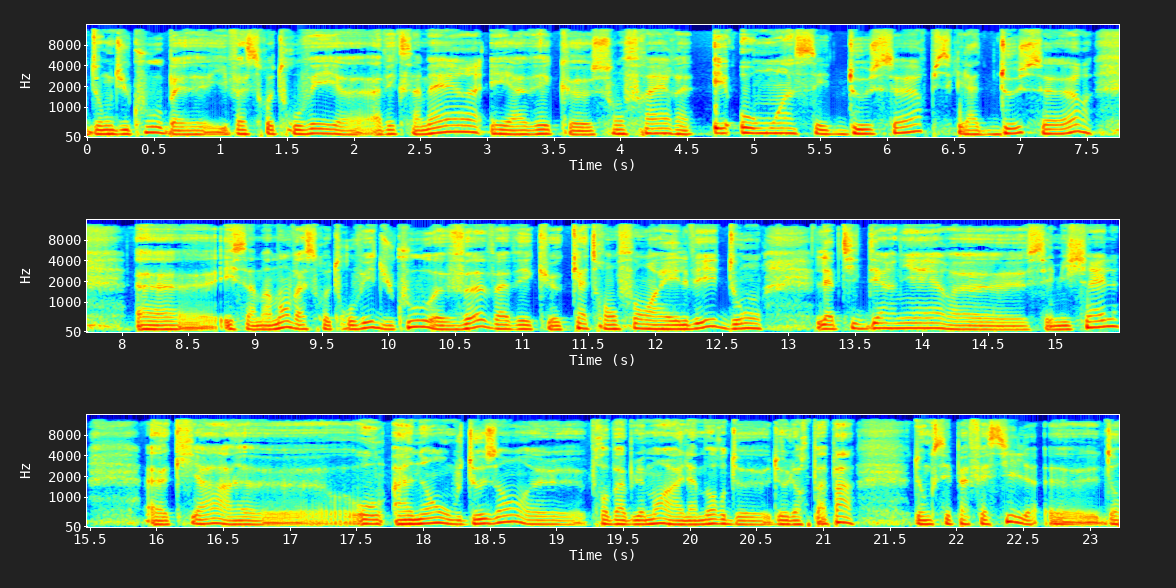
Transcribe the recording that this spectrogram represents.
Donc du coup, bah, il va se retrouver avec sa mère et avec son frère et au moins ses deux sœurs, puisqu'il a deux sœurs. Et sa maman va se retrouver du coup veuve avec quatre enfants à élever, dont la petite dernière, c'est Michel, qui a un an ou deux ans probablement à la mort de, de leur papa. Donc c'est pas facile euh, dans,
